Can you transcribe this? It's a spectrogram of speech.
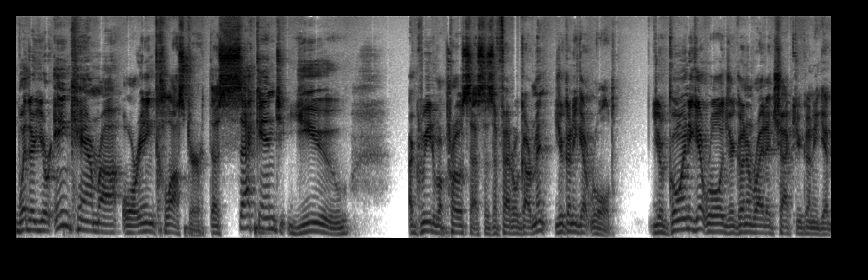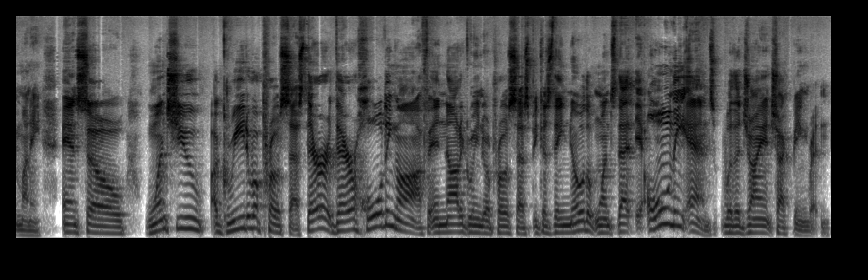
whether you're in camera or in cluster, the second you agree to a process as a federal government, you're going to get ruled you're going to get rolled, you're going to write a check, you're going to get money. And so once you agree to a process, they're they're holding off and not agreeing to a process because they know that once that it only ends with a giant check being written.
